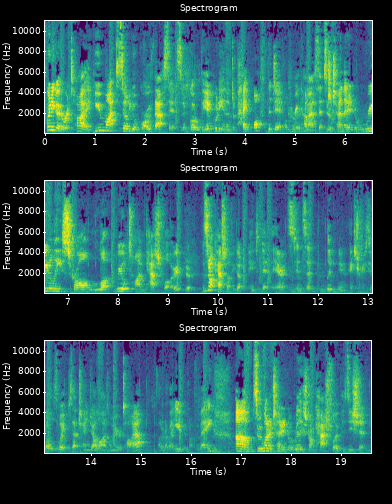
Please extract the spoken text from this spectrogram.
When you go to retire, you might sell your growth assets that have got all the equity in them to pay off the debt on your income assets Yep. to turn that into really strong, lo- real time cash flow. Yep. It's not cash flow if you've got heaps of debt there. It's it's a you know, extra fifty dollars a week. Does that change our lives when we retire? I don't know about you, but not for me. Um, so we want to turn it into a really strong cash flow position.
